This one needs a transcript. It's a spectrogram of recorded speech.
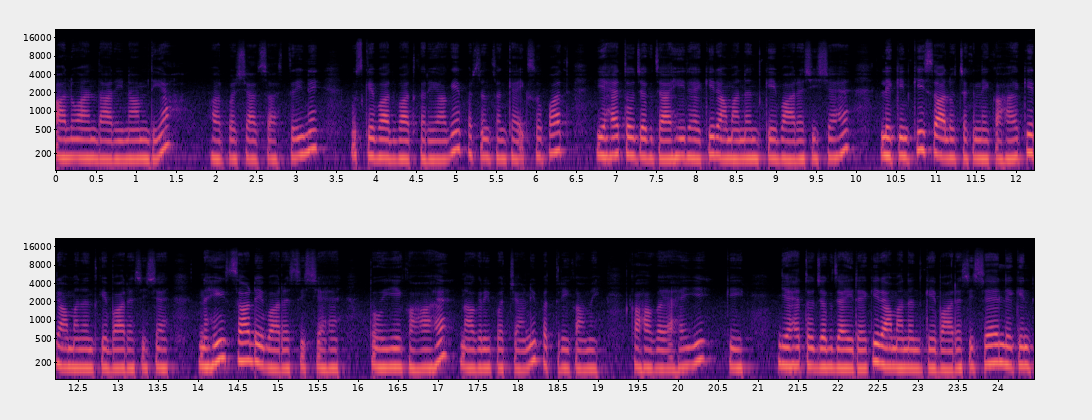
आलो आंधारी नाम दिया। हर प्रसाद शास्त्री ने उसके बाद बात करें आगे। प्रश्न संख्या 105 यह तो जग ज़ाहिर है कि रामानंद के बारह शिष्य हैं, लेकिन किस आलोचक ने कहा है कि रामानंद के बारह शिष्य नहीं, साढ़े बारह शिष्य हैं? तो ये कहा है नागरिक पचानी पत्रिका में। कहा गया है ये कि यह तो जग ज़ाहिर है कि रामानंद के बारह शिष्य है, लेकिन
